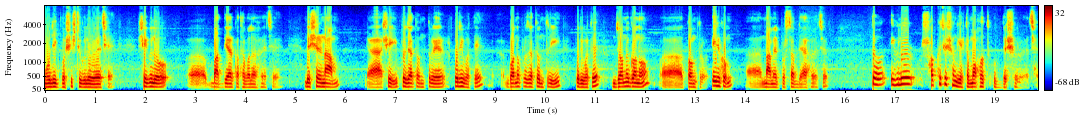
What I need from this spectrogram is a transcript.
মৌলিক বৈশিষ্ট্যগুলো রয়েছে, সেগুলো বাদ দেওয়ার কথা বলা হয়েছে। দেশের নাম সেই প্রজাতন্ত্রের পরিবর্তে গণপ্রজাতন্ত্রী পরিবর্তে জনগণ আহ, তন্ত্র এইরকম নামের প্রস্তাব দেওয়া হয়েছে। তো এগুলোর সব কিছুর সঙ্গে একটা মহৎ উদ্দেশ্য রয়েছে।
